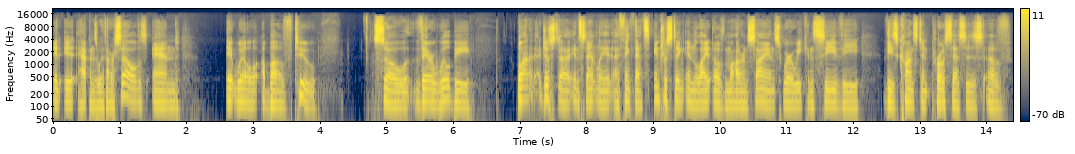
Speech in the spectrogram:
It it happens with ourselves, and it will above too. So there will be. Well, just uh, incidentally, I think that's interesting in light of modern science, where we can see the these constant processes of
